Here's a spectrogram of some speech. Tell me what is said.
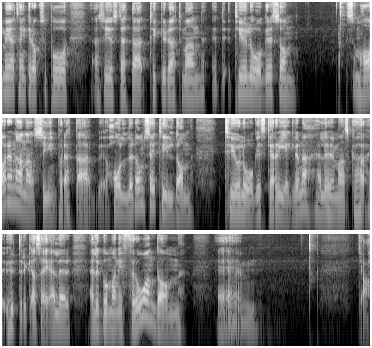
men jag tänker också på alltså just detta, tycker du att man, teologer som, som har en annan syn på detta, håller de sig till de teologiska reglerna, eller hur man ska uttrycka sig, eller, eller går man ifrån dem? Eh, ja,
